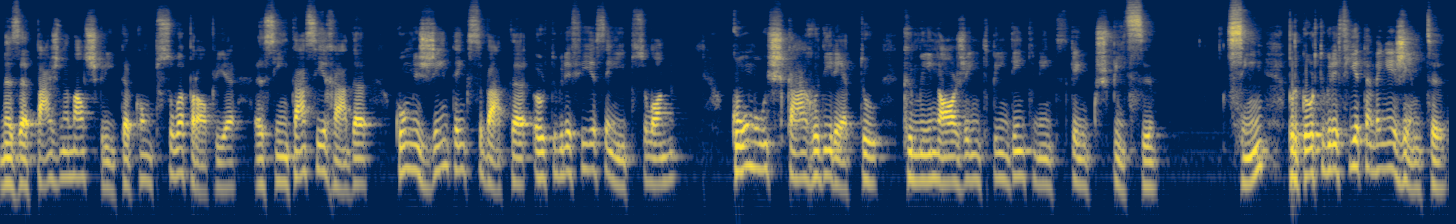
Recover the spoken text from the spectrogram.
mas a página mal escrita, com pessoa própria, a sintaxe errada, com gente em que se bata, a ortografia sem Y, como o escarro direto que me enoja independentemente de quem cuspisse. Sim, porque a ortografia também é gente.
